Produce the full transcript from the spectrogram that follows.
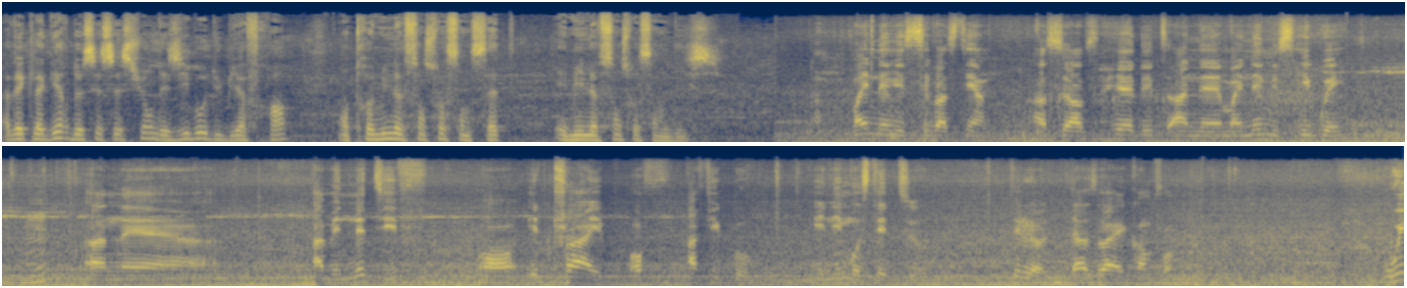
avec la guerre de sécession des Ibo du Biafra entre 1967 et 1970. My name is Sebastian, as you have heard it, and uh, my name is Igwe. And uh, I'm a native or a tribe of Afiko in Imo State too. Period. That's where I come from. We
